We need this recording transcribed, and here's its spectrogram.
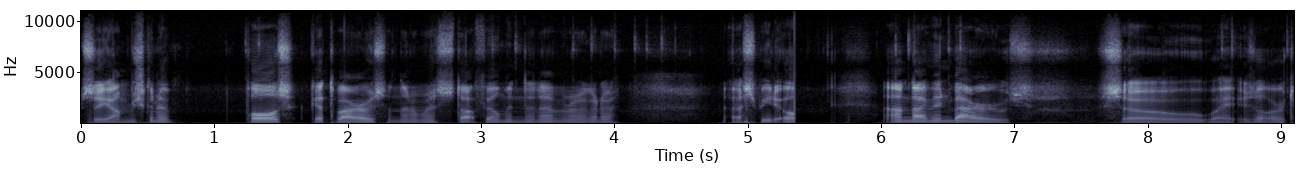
so yeah, I'm just going to pause, get the Barrows, and then I'm going to start filming, and I'm going to uh, speed it up. And I'm in Barrows. So, wait, is it already?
